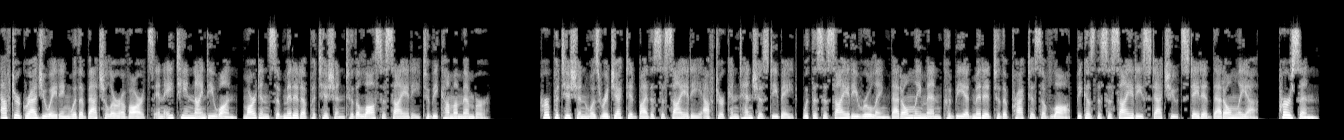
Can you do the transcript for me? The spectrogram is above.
After graduating with a Bachelor of Arts in 1891, Martin submitted a petition to the Law Society to become a member. Her petition was rejected by the Society after contentious debate, with the Society ruling that only men could be admitted to the practice of law, because the Society's statute stated that only a «person»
